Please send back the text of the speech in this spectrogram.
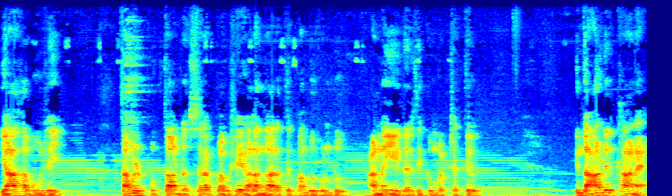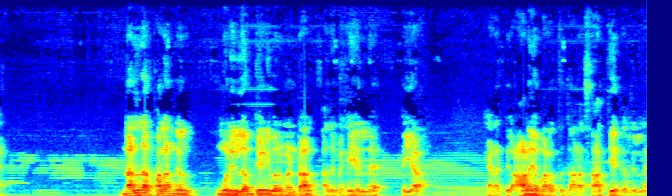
யாக பூஜை தமிழ் புத்தாண்டு சிறப்பு அபிஷேக அலங்காரத்தில் பங்கு கொண்டு அன்னையை தரிசிக்கும் பட்சத்தில் இந்த ஆண்டிற்கான நல்ல பலன்கள் உங்கள் இல்லம் தேடி வரும் என்றால் அது மிகையல்ல ஐயா. எனக்கு ஆலயம் வர்றதுக்கான சாத்தியங்கள் இல்லை.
